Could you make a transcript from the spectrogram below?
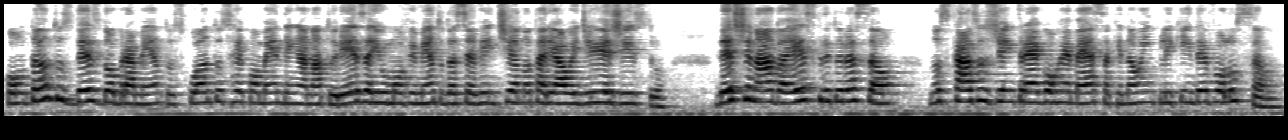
com tantos desdobramentos quantos recomendem a natureza e o movimento da serventia notarial e de registro, destinado à escrituração nos casos de entrega ou remessa que não impliquem devolução.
